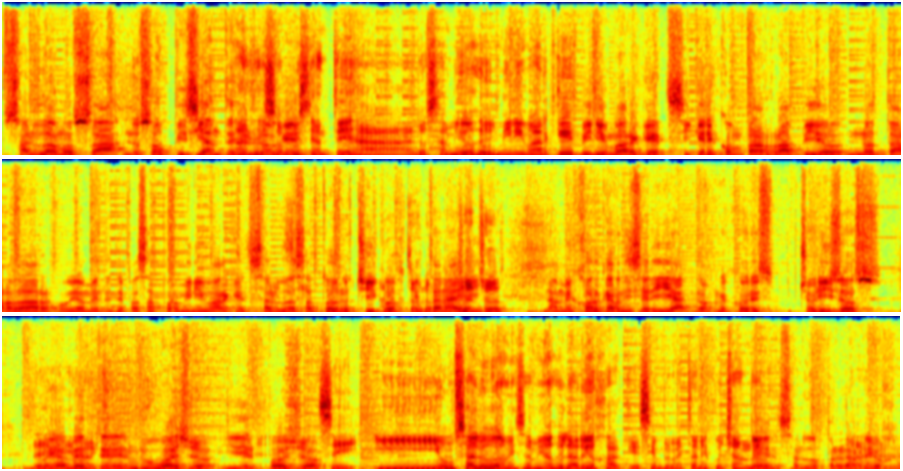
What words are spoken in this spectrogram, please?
saludamos a los auspiciantes A del los bloque. a los amigos del Mini Market. Mini Market, si querés comprar rápido, no tardar, obviamente te pasás por Mini Market, saludás a todos los chicos A que los están ahí. muchachos. La mejor carnicería, los mejores chorizos, Obviamente del uruguayo y del pollo. Sí, y un saludo a mis amigos de La Rioja que siempre me están escuchando. Bien, saludos para La Rioja.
